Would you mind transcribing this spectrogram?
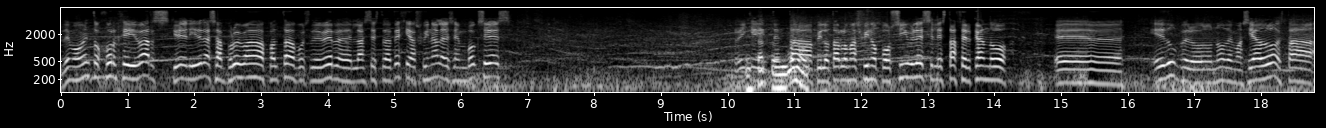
De momento Jorge Ibars que lidera esa prueba, falta pues de ver las estrategias finales en boxes. Ricky intenta pilotar lo más fino posible, se le está acercando eh, Edu, pero no demasiado, está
